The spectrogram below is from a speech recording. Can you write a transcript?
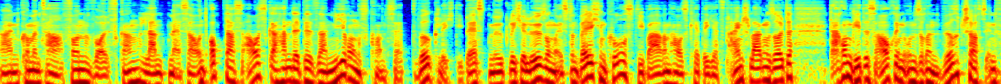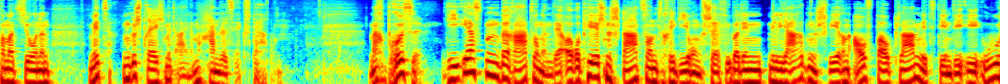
Ein Kommentar von Wolfgang Landmesser. Und ob das ausgehandelte Sanierungskonzept wirklich die bestmögliche Lösung ist und welchen Kurs die Warenhauskette jetzt einschlagen sollte, darum geht es auch in unseren Wirtschaftsinformationen mit im Gespräch mit einem Handelsexperten. Nach Brüssel. Die ersten Beratungen der europäischen Staats- und Regierungschefs über den milliardenschweren Aufbauplan, mit dem die EU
